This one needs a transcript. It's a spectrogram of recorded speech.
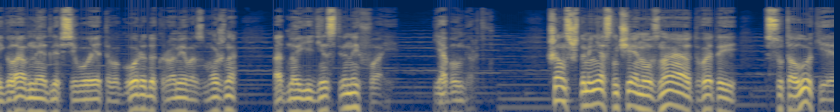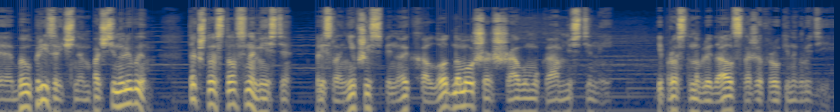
И главное для всего этого города, кроме, возможно, одной единственной фаи, я был мертв. Шанс, что меня случайно узнают в этой сутолоке, был призрачным, почти нулевым, так что остался на месте, прислонившись спиной к холодному шершавому камню стены и просто наблюдал, сложив руки на груди.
